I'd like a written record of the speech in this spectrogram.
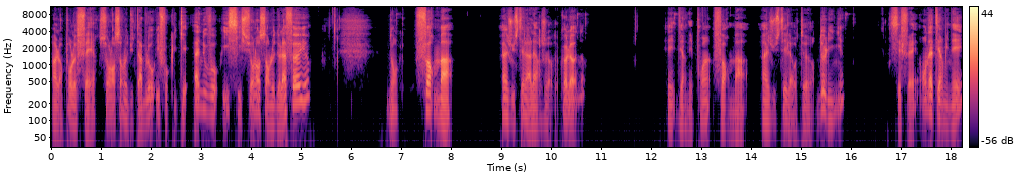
Alors, pour le faire sur l'ensemble du tableau, il faut cliquer à nouveau ici sur l'ensemble de la feuille. Donc, format, ajuster la largeur de colonne. Et dernier point, format, ajuster la hauteur de ligne. C'est fait, on a terminé.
